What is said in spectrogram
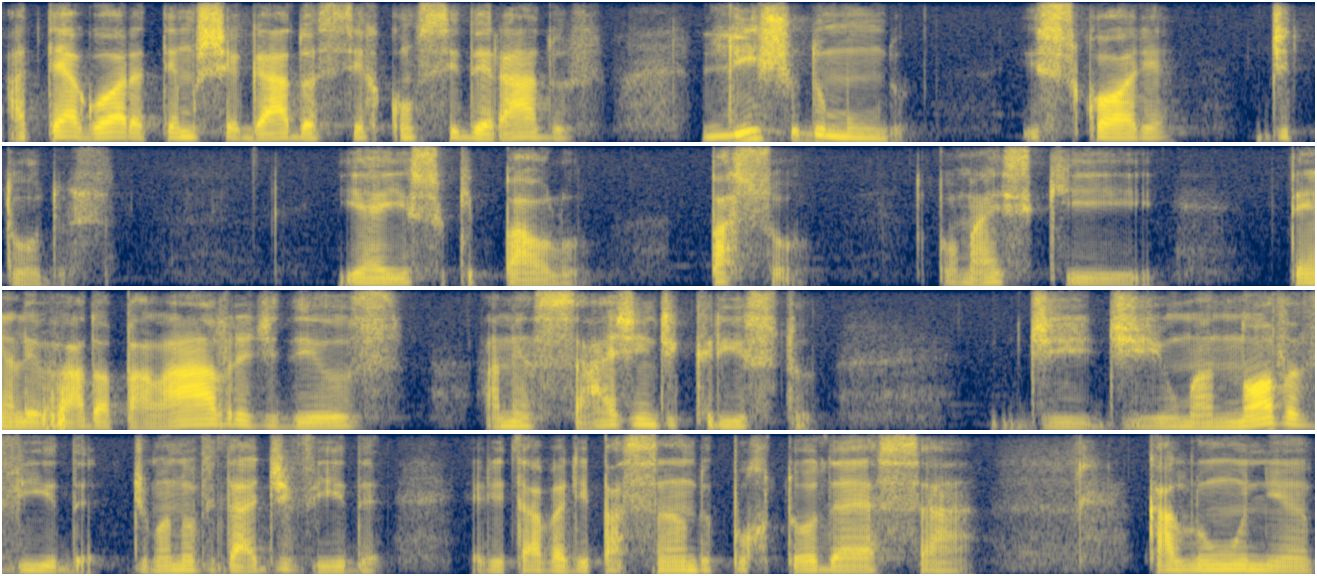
Até agora temos chegado a ser considerados lixo do mundo, escória de todos. E é isso que Paulo passou. Por mais que tenha levado a palavra de Deus, a mensagem de Cristo, de, de uma nova vida, de uma novidade de vida, ele estava ali passando por toda essa calúnia,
